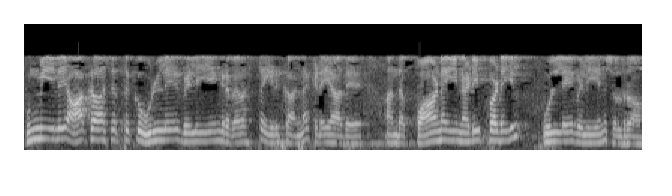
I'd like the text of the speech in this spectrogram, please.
உண்மையிலே ஆகாசத்துக்கு உள்ளே வெளியேங்கிற விவஸ்தை இருக்கான்னா கிடையாது. அந்த பானையின் அடிப்படையில் உள்ளே வெளியேன்னு சொல்றோம்.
